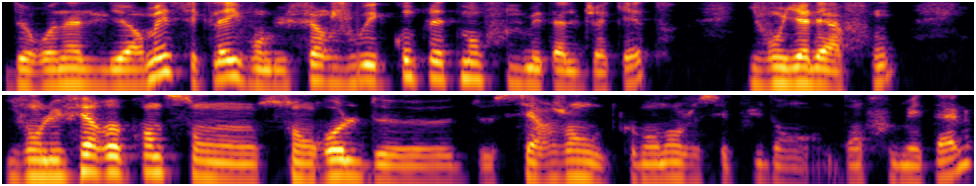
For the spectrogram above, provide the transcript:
de Ronald Lee c'est que là ils vont lui faire jouer complètement Full Metal Jacket, ils vont y aller à fond, ils vont lui faire reprendre son, son rôle de, de sergent ou de commandant, je sais plus, dans, dans Full Metal,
